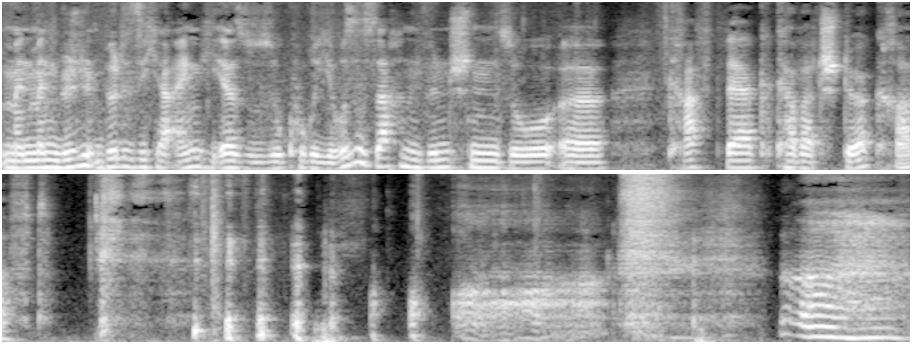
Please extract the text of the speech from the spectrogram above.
man, man würde sich ja eigentlich eher so, so kuriose Sachen wünschen, so äh, Kraftwerk, covert Störkraft.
